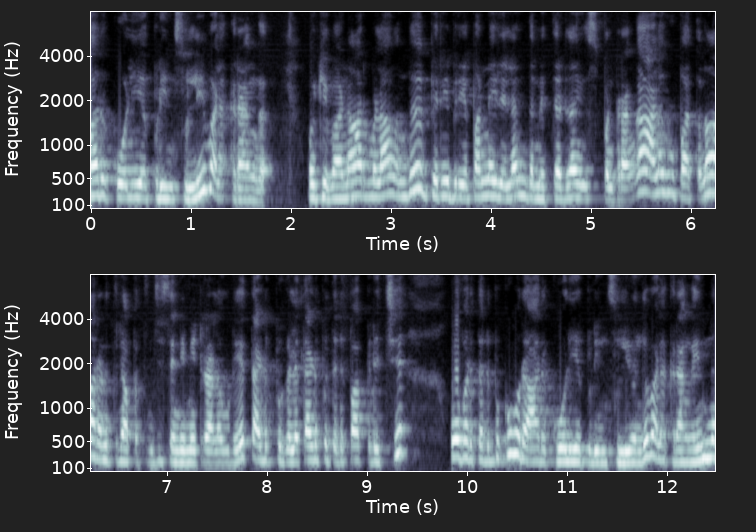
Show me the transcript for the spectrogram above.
ஆறு கோழி அப்படின்னு சொல்லி வளர்க்குறாங்க. ஓகேவா நார்மலாக வந்து பெரிய பெரிய பண்ணையிலலாம் இந்த மெத்தட் தான் யூஸ் பண்ணுறாங்க அளவு பார்த்தோம்னா அறுநூத்தி நாற்பத்தஞ்சு சென்டிமீட்டர் அளவுடைய தடுப்புகளை தடுப்பு தடுப்பாக பிரித்து ஒவ்வொரு தடுப்புக்கும் ஒரு ஆறு கோழி அப்படின்னு சொல்லி வந்து வளர்க்குறாங்க. இந்த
